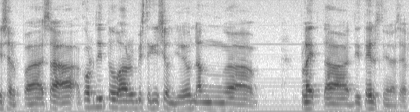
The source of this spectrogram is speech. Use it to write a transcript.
Yes, sir. Pa, sa, according to our investigation, yun ang uh, flight uh, details nila, sir.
